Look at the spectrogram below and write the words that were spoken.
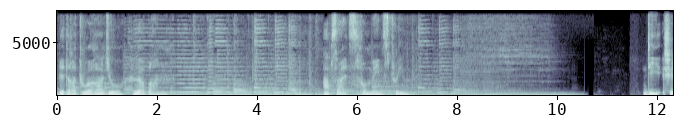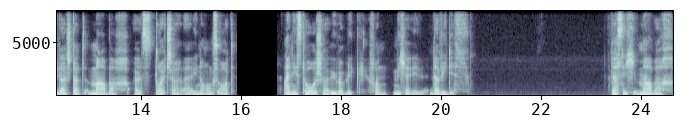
Literaturradio Hörbahn Abseits vom Mainstream Die Schillerstadt Marbach als deutscher Erinnerungsort. Ein historischer Überblick von Michael Davidis. Dass sich Marbach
